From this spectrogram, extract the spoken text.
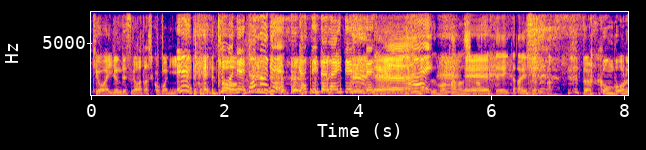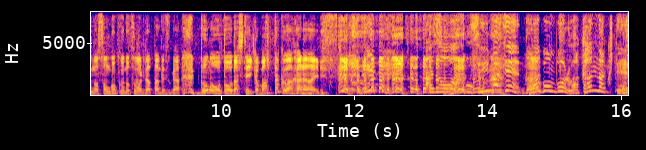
今日はいるんですが私ここに。え 今日はね生でやっていただいてるんです。えー、はい。いつも楽しませていただいております。えー、ドラゴンボールの孫悟空のつもりだったんですが、どの音を出していいか全くわからないです。あのすいません、ドラゴンボールわかんなくて。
